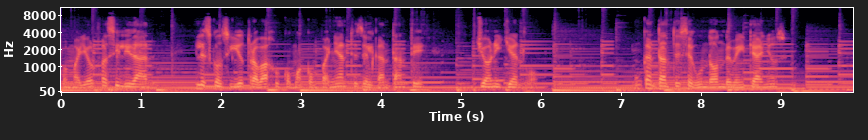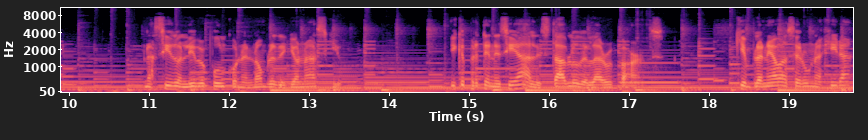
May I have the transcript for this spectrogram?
con mayor facilidad y les consiguió trabajo como acompañantes del cantante Johnny Gentle, un cantante segundón de 20 años, nacido en Liverpool con el nombre de John Askew y que pertenecía al establo de Larry Barnes, quien planeaba hacer una gira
